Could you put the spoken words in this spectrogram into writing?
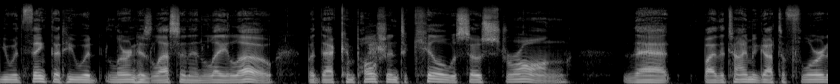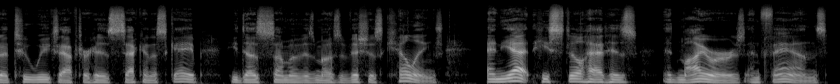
You would think that he would learn his lesson and lay low, but that compulsion to kill was so strong that by the time he got to Florida two weeks after his second escape, he does some of his most vicious killings. And yet he still had his admirers and fans.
